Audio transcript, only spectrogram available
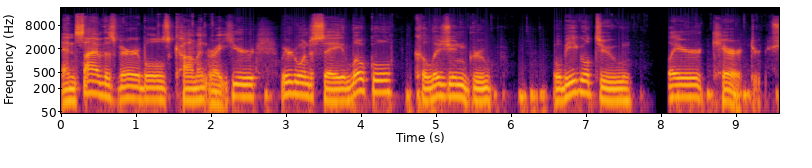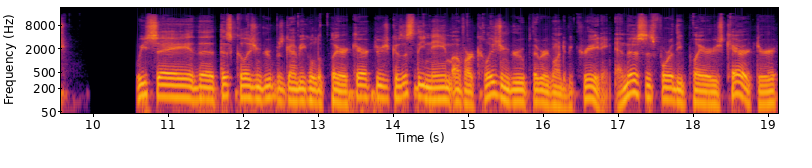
And inside of this variables comment right here, we're going to say local collision group will be equal to player characters we say that this collision group is going to be equal to player characters because this is the name of our collision group that we're going to be creating. And this is for the player's character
